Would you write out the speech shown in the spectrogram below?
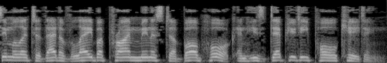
similar to that of Labor Prime Minister Bob Hawke and his deputy Paul Keating."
